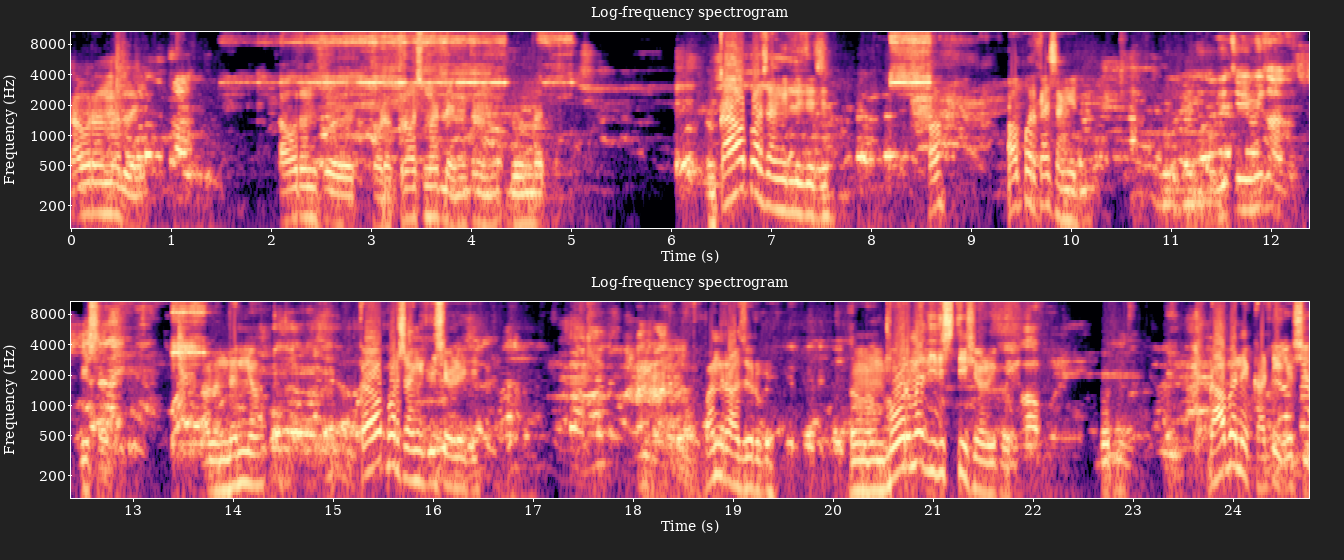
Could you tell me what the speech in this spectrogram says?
गावरान. मधलं. आहे गावरान क- थोडं क्रॉस मधलं आहे मित्रांनो दोन दात. काय ऑफर सांगितली त्याची? हो? ऑफ़र काय सांगितली याची वीस हज़ार. वीस हज़ार. चालेल धन्यवाद काय ऑफ़र सांगितली शेळीची? पंधरा हज़ार रुपये. बोर मध्ये दिसती शेळी गाभण आहे खाटी कशी?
